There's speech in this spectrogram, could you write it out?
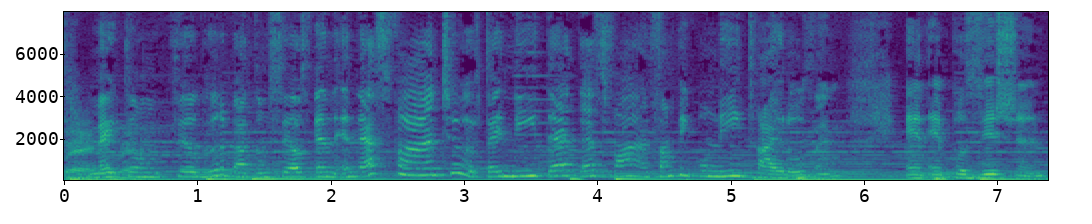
right, Make right. them feel good about themselves, and and that's fine too. If they need that, that's fine. Some people need titles and and, and position.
